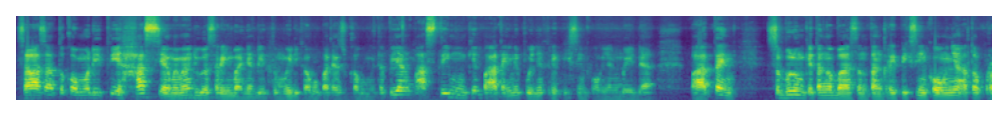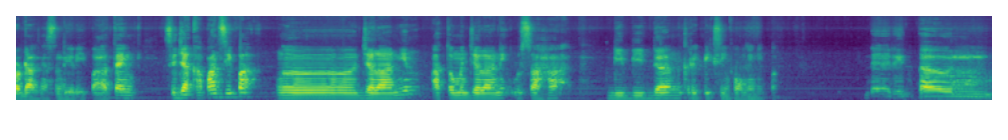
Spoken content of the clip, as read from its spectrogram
salah satu komoditi khas yang memang juga sering banyak ditemui di Kabupaten Sukabumi. Tapi yang pasti mungkin Pak Ateng ini punya keripik singkong yang beda. Pak Ateng, sebelum kita ngebahas tentang keripik singkongnya atau produknya sendiri, Pak Ateng, sejak kapan sih Pak ngejalanin atau menjalani usaha di bidang keripik singkong ini Pak? Dari tahun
